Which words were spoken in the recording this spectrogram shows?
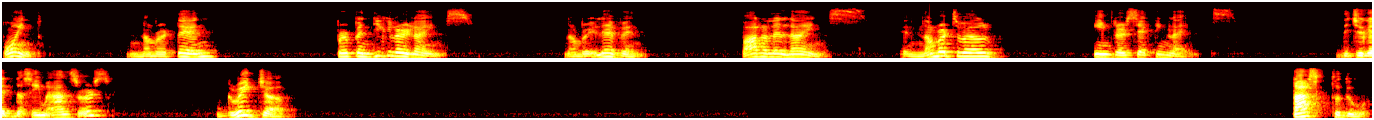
Point. Number 10 perpendicular lines. Number 11, parallel lines. And number 12, intersecting lines. Did you get the same answers? Great job! Task to do.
